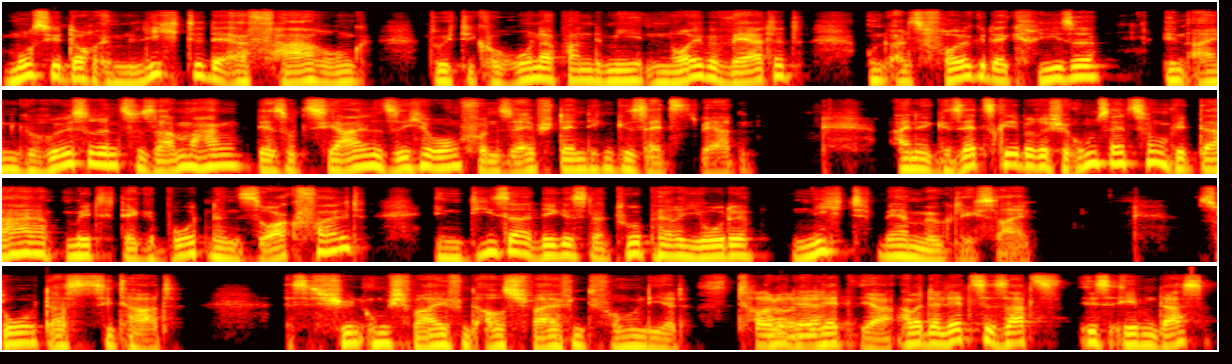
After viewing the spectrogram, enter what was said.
muss jedoch im Lichte der Erfahrung durch die Corona-Pandemie neu bewertet und als Folge der Krise in einen größeren Zusammenhang der sozialen Sicherung von Selbstständigen gesetzt werden. Eine gesetzgeberische Umsetzung wird daher mit der gebotenen Sorgfalt in dieser Legislaturperiode nicht mehr möglich sein. So das Zitat. Es ist schön umschweifend, ausschweifend formuliert. Toll, aber, der, ja, aber der letzte Satz ist eben das.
